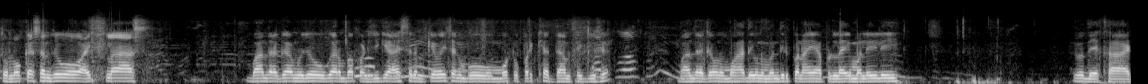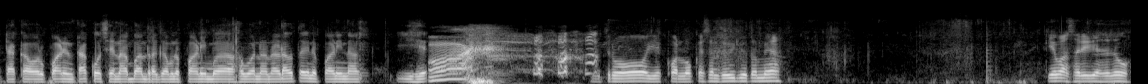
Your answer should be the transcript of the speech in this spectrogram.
તો લોકેશન જોવો હાઈ ક્લાસ બાંદ્રા ગામનું જો ઉગાર બાપાની જગ્યા આશ્રમ કહેવાય છે ને બહુ મોટું પ્રખ્યાત ધામ થઈ ગયું છે. બાંદ્રા ગામનું મહાદેવનું મંદિર પણ અહીંયા આપણે લાઈવમાં લઈ લઈએ. જો દેખાય, ટાંકાવાળું પાણીનો ટાંકો છે ના બાંદ્રા ગામના પાણીમાં હવાના નાડા આવતા હોય ને પાણીના ઈ હે. મિત્રો, એકવાર લોકેશન જોઈ લો તમે. કેવા શરીર છે, જો.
